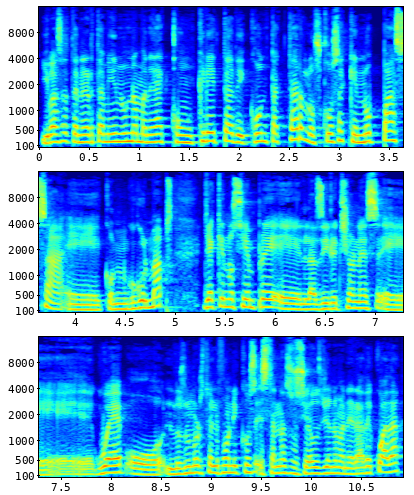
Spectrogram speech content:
y vas a tener también una manera concreta de contactarlos, cosa que no pasa eh, con Google Maps, ya que no siempre eh, las direcciones web o los números telefónicos están asociados de una manera adecuada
